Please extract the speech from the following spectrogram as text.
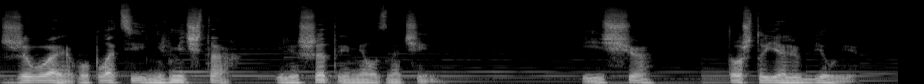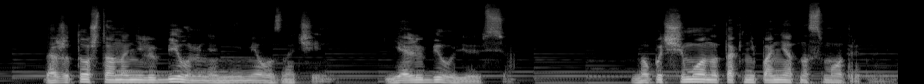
живая, воплоти, не в мечтах, и лишь это имело значение. И еще то, что я любил ее. Даже то, что она не любила меня, не имело значения. Я любил ее и все. Но почему она так непонятно смотрит на меня?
